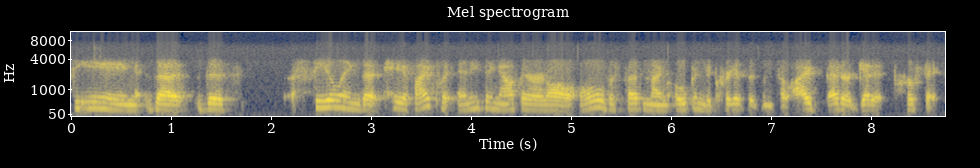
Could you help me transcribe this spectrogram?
seeing that this feeling that hey, if I put anything out there at all, all of a sudden I'm open to criticism, so I better get it perfect.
